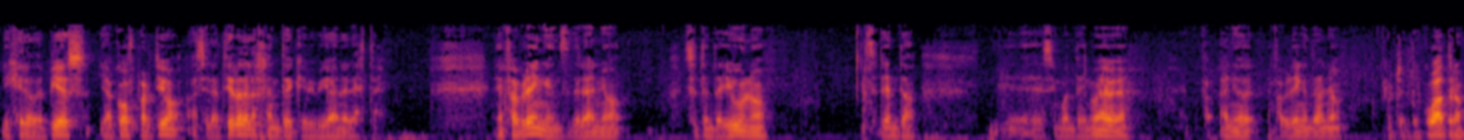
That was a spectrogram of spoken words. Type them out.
Ligero de pies, Jacob partió hacia la tierra de la gente que vivía en el este. En Fabrengens del año 71, 70, 59, año de Fabrengens del año 84,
